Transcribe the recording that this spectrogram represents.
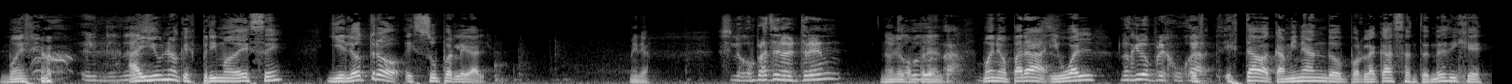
Bueno, ¿entendés? hay uno que es primo de ese y el otro es súper legal. Mira, Si lo compraste en el tren. no lo compré. Ah, Bueno, pará, igual no quiero prejuzgarte. est- estaba caminando por la casa, ¿entendés? Dije,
